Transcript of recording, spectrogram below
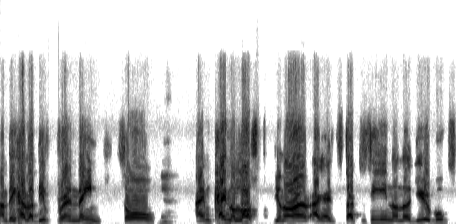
and they have a different name. So Yeah. I'm kind of lost. You know, I, I start to see on the yearbooks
